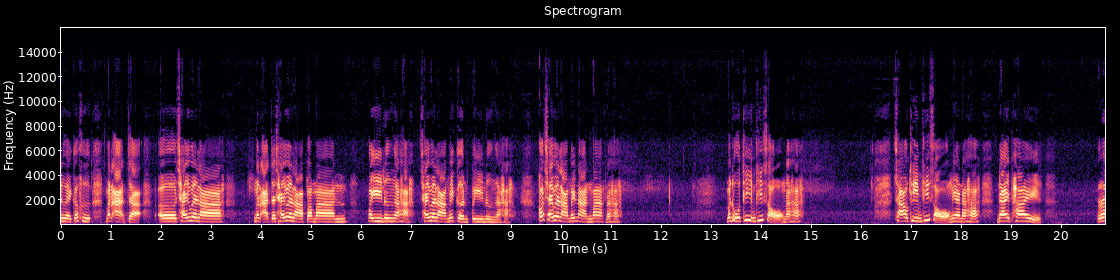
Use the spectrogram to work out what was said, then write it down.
เรื่อยๆ ก็คือมันอาจจะเออใช้เวลา มันอาจจะใช้เวลาประมาณปีหนึ่งอะค่ะ ใช้เวลาไม่เกินปีหนึ่งอะค่ะ ก็ใช้เวลาไม่นานมากนะคะ มาดูทีมที่สองนะคะ ชาวทีมที่สองเนี่ยนะคะ ได้ไพ่ ร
